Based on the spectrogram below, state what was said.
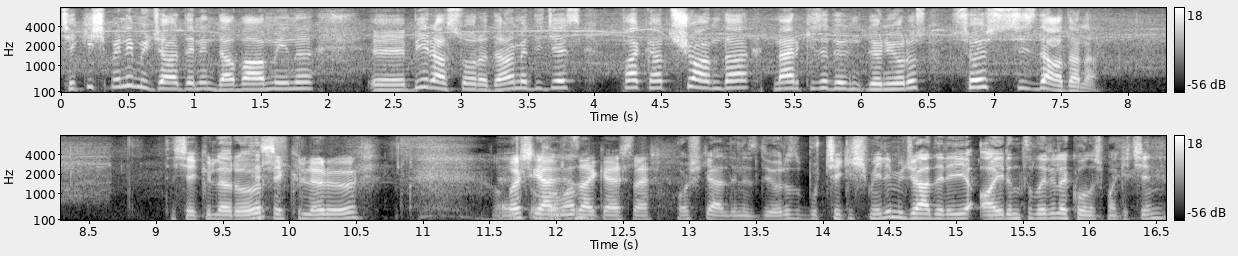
Çekişmeli mücadelenin devamını e, biraz sonra devam edeceğiz. Fakat şu anda merkeze dön- dönüyoruz. Söz sizde Adana. Teşekkürler Uğur. Teşekkürler Uğur. Evet, Hoş geldiniz zaman arkadaşlar. Hoş geldiniz diyoruz. Bu çekişmeli mücadeleyi ayrıntılarıyla konuşmak için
